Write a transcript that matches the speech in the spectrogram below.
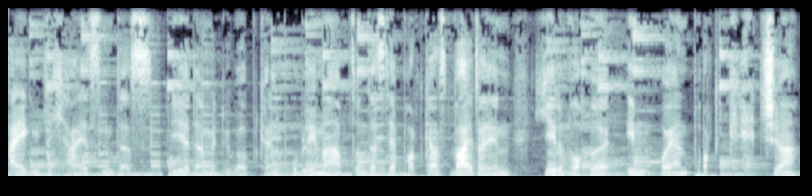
eigentlich heißen, dass ihr damit überhaupt keine Probleme habt und dass der Podcast weiterhin jede Woche in euren Podcatcher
